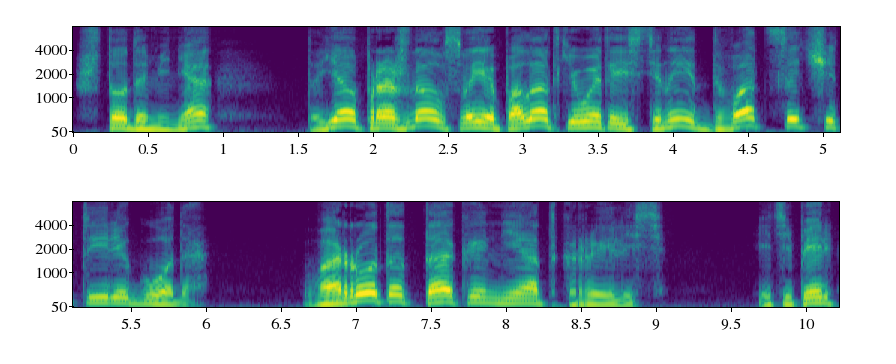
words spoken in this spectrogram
Что до меня, то я прождал в своей палатке у этой стены 24 года. Ворота так и не открылись. И теперь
